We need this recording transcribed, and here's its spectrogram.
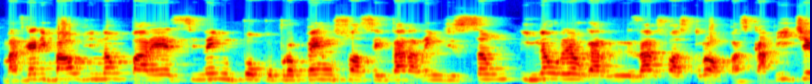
mas Garibaldi não parece nem um pouco propenso a aceitar a rendição e não reorganizar suas tropas, capite?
